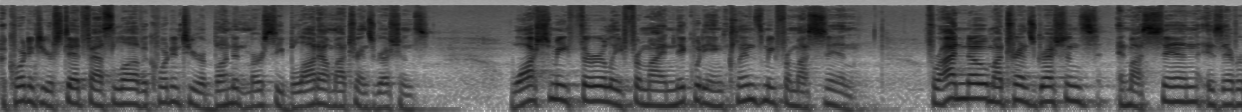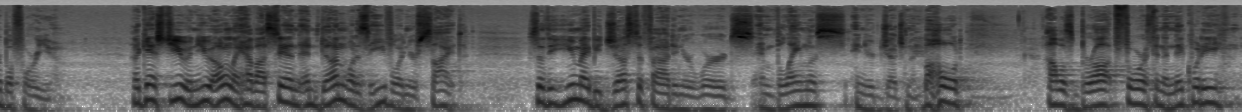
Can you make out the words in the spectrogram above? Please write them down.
According to your steadfast love, according to your abundant mercy, blot out my transgressions. Wash me thoroughly from my iniquity and cleanse me from my sin. For I know my transgressions and my sin is ever before you. Against you and you only have I sinned and done what is evil in your sight, so that you may be justified in your words and blameless in your judgment. Behold, I was brought forth in iniquity,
